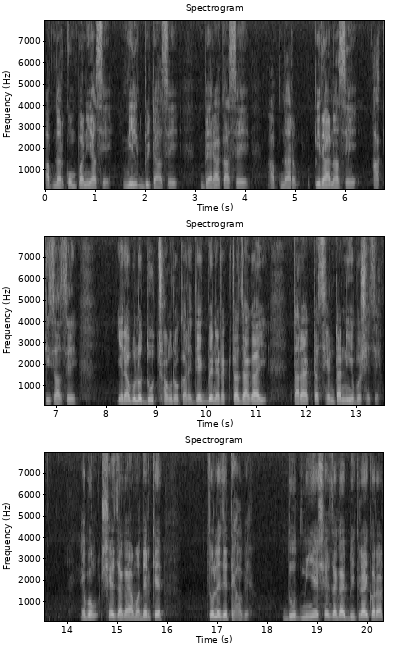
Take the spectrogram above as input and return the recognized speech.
আপনার কোম্পানি আছে, মিল্ক বিটা আছে, ব্যারাক আছে, আপনার পিরান আছে, আকিস আছে, এরা বলো দুধ সংগ্রহ করে দেখবেন এর একটা জায়গায় তারা একটা সেন্টার নিয়ে বসেছে এবং সে জায়গায় আমাদেরকে চলে যেতে হবে। দুধ নিয়ে সে জায়গায় বিক্রয় করার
